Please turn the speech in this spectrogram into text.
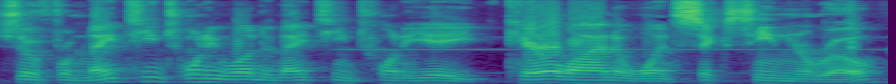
So from 1921 to 1928, Carolina won 16 in a row.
